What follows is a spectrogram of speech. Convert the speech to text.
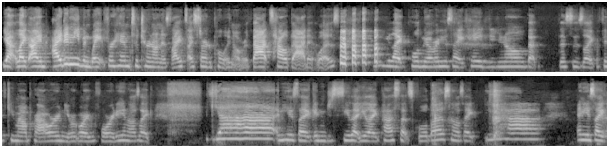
Yeah, like I I didn't even wait for him to turn on his lights. I started pulling over. That's how bad it was. he like pulled me over. He was like, "Hey, did you know that this is like 15 mile per hour and you were going 40?" And I was like, "Yeah." And he's like, "And you just see that you like passed that school bus?" And I was like, "Yeah." And he's like,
